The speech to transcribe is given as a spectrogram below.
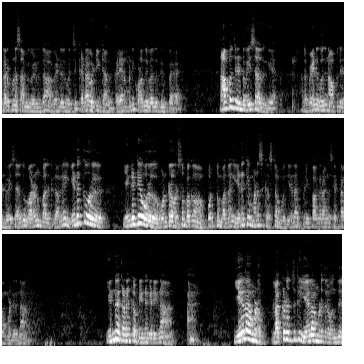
கருப்பணசாமி கோயிலுக்கு தான் வேண்டுதல் வச்சு கிடா வெட்டிட்டாங்க. கல்யாணம் பண்ணி குழந்தை பிறந்ததுக்கு இப்போ நாற்பத்தி ரெண்டு வயசு ஆகுதுங்க அந்த பையனுக்கு வந்து நாற்பத்தி ரெண்டு வயசு ஆகுது வரணும் பார்த்துட்டுருக்காங்க. எனக்கு ஒரு எங்கிட்டே ஒரு ஒன்றரை வருஷம் பக்கம் பொருத்தம் பார்த்தாங்க. எனக்கே மனசு கஷ்டம் போச்சு. ஏன்னா இப்படி பார்க்குறாங்க? செட் ஆக மாட்டேதுன்னா என்ன கணக்கு அப்படின்னு கேட்டிங்கன்னா ஏழாம் இடம் லக்கணத்துக்கு ஏழாம் இடத்துல வந்து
